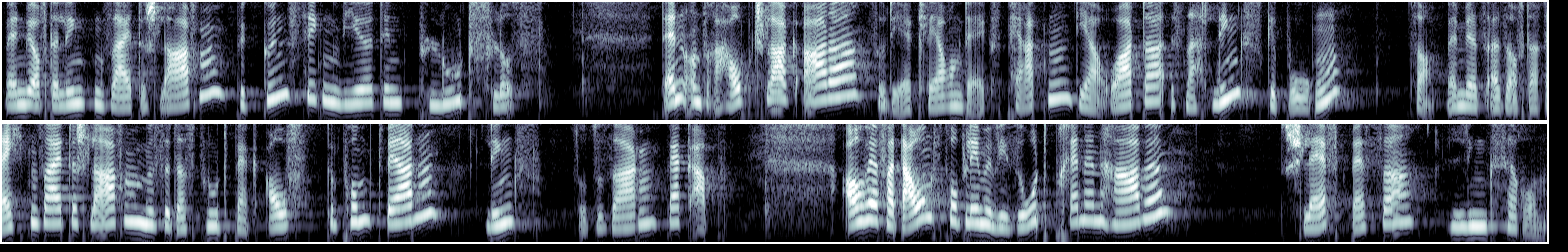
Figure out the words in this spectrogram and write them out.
wenn wir auf der linken Seite schlafen, begünstigen wir den Blutfluss. Denn unsere Hauptschlagader, so die Erklärung der Experten, die Aorta, ist nach links gebogen. So, wenn wir jetzt also auf der rechten Seite schlafen, müsse das Blut bergauf gepumpt werden, links sozusagen bergab. Auch wer Verdauungsprobleme wie Sodbrennen habe, schläft besser links herum.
